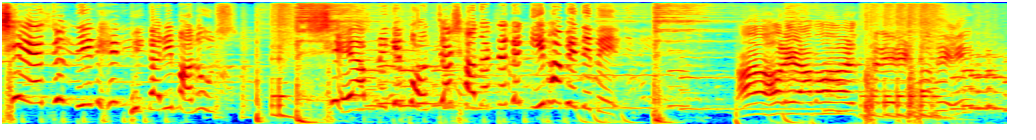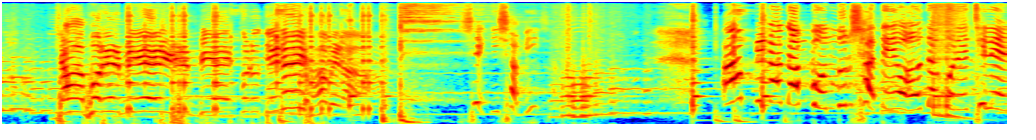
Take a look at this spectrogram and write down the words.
সে একজন দিনহীন ভিখারি মানুষ। সে আপনাকে পঞ্চাশ হাজার টাকা কীভাবে দেবে? তাহলে আমার ছেলের সাথে জাফরের বিয়ের বিয়ে কোনো দিনই হবে না। সে কি স্বামী? আপনি না তার বন্ধুর সাথে অদা করেছিলেন?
